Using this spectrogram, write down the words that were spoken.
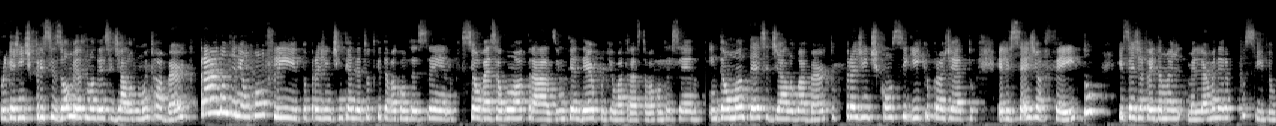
porque a gente precisou mesmo desse diálogo muito aberto para não ter nenhum conflito, para a gente entender tudo que estava acontecendo, se houvesse algum atraso, entender por que o atraso estava acontecendo. Então, manter esse diálogo aberto para a gente conseguir que o projeto ele seja feito e seja feito da melhor maneira possível.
